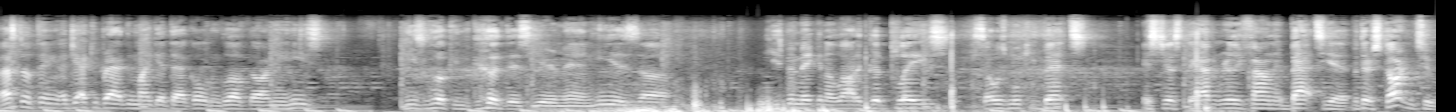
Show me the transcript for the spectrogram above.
I still think uh, Jackie Bradley might get that Golden Glove though. I mean, he's he's looking good this year, man. He is. Uh, he's been making a lot of good plays. So is Mookie Betts. It's just they haven't really found their bats yet, but they're starting to.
